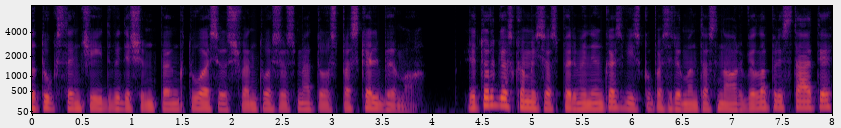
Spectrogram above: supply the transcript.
2025 šventuosius metus paskelbimo. Liturgijos komisijos pirmininkas vyskupas Rimantas Norvila pristatė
